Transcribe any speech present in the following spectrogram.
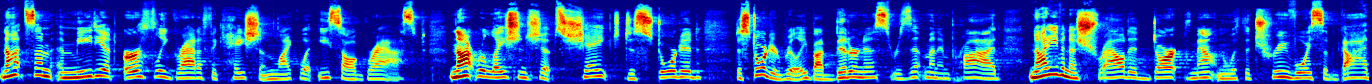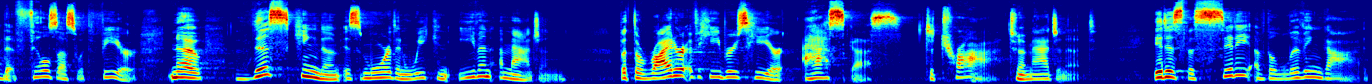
Not some immediate earthly gratification like what Esau grasped, not relationships shaped, distorted, distorted really by bitterness, resentment, and pride, not even a shrouded dark mountain with the true voice of God that fills us with fear. No, this kingdom is more than we can even imagine. But the writer of Hebrews here asks us to try to imagine it. It is the city of the living God,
